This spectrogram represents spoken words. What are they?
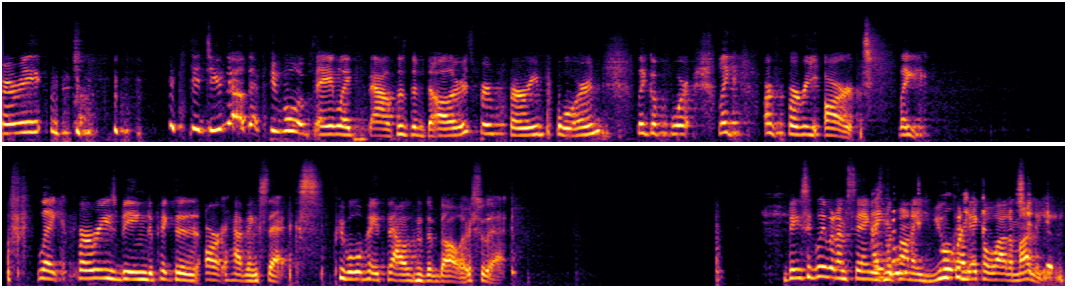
furry did you know that people will pay like thousands of dollars for furry porn like a for like or furry art like like furries being depicted in art having sex people will pay thousands of dollars for that Basically, what I'm saying is, Makana, you could like make a lot of money.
